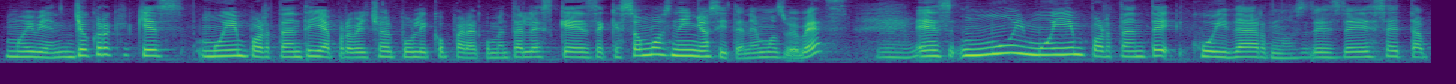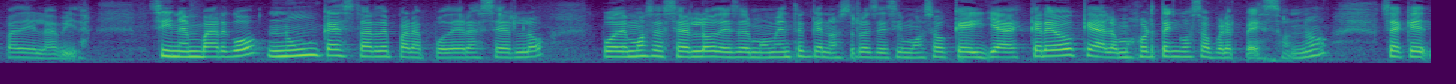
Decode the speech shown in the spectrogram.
Muy bien, yo creo que aquí es muy importante y aprovecho al público para comentarles que desde que somos niños y tenemos bebés, es muy, muy importante cuidarnos cuidarnos desde esa etapa de la vida. Sin embargo, nunca es tarde para poder hacerlo. Podemos hacerlo desde el momento en que nosotros decimos, ok, ya creo que a lo mejor tengo sobrepeso, ¿no? O sea, que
